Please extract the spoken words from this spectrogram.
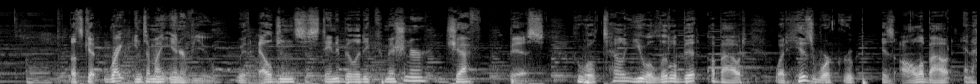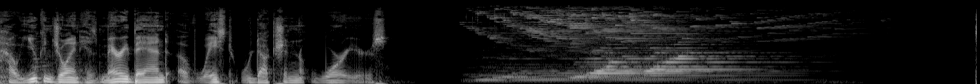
Let's get right into my interview with Elgin Sustainability Commissioner Jeff Biss, who will tell you a little bit about what his work group is all about and how you can join his merry band of waste reduction warriors.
